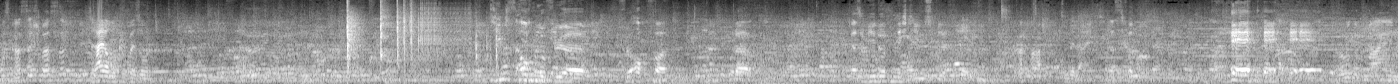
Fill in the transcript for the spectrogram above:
Was kostet der Spaß dann? 3 Euro pro Person. Teams ist auch nur für, für Opfer. Oder. Also wir dürfen nicht Teams spielen. Tut mir leid. Das ist verrückt. So gemein,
